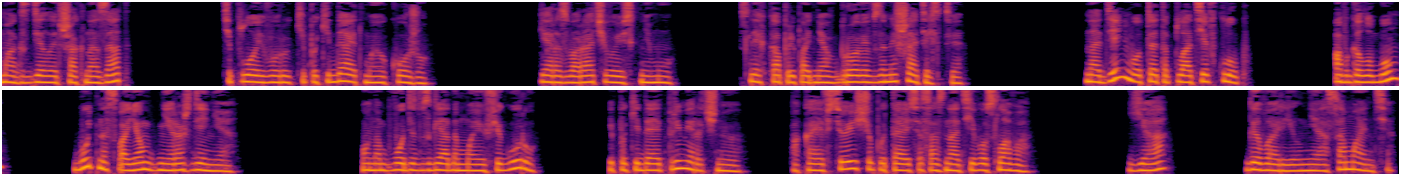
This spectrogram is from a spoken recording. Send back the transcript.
Макс делает шаг назад, Тепло его руки покидает мою кожу. Я разворачиваюсь к нему, слегка приподняв брови в замешательстве. Надень вот это платье в клуб, а в голубом будь на своем дне рождения. Он обводит взглядом мою фигуру и покидает примерочную, пока я все еще пытаюсь осознать его слова. Я говорил не о Саманте.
